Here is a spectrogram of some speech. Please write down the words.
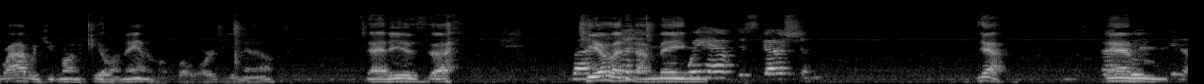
why would you want to kill an animal for? You know, that is uh, But killing. I mean, we have discussions yeah. And- we, you know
